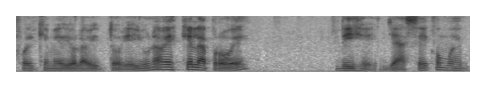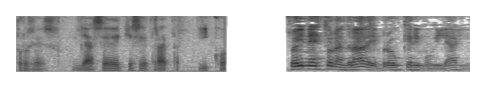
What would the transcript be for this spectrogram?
fue el que me dio la victoria. Y una vez que la probé, dije, ya sé cómo es el proceso, ya sé de qué se trata. Y Soy Néstor Andrade, broker inmobiliario.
